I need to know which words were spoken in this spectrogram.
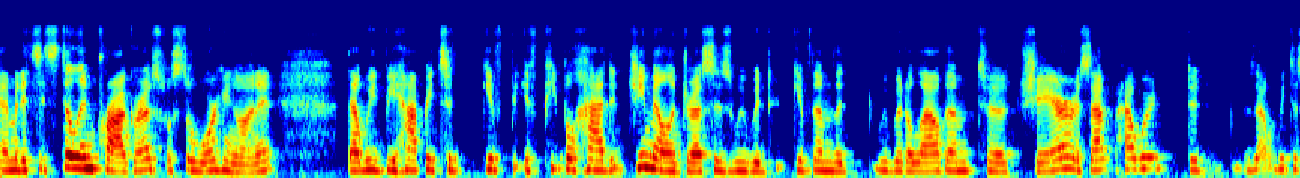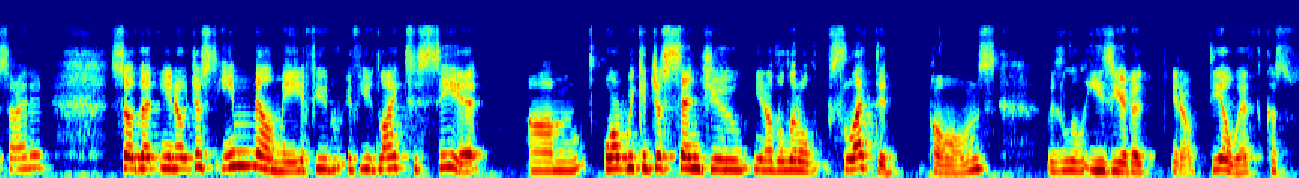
I mean, it's, it's still in progress. We're still working on it. that we'd be happy to give if people had Gmail addresses, we would give them the we would allow them to share. Is that how we did? Is that what we decided? So that you know, just email me if you if you'd like to see it, um, or we could just send you you know the little selected poems. It was a little easier to you know deal with because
